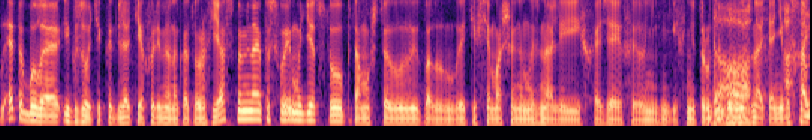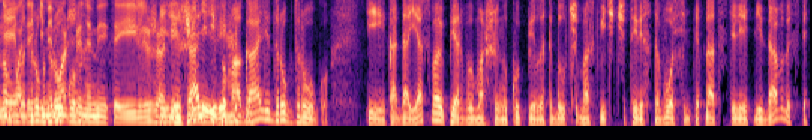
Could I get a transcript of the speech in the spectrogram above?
э, это была экзотика для тех времен, о которых я вспоминаю по своему детству, потому что эти все машины мы знали, их хозяев, их нетрудно да. было узнать, они в а основном под друг этими машинами-то и лежали. И лежали, и, и помогали друг другу. И когда я свою первую машину купил, это был «Москвич 408» 15-летней давности,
